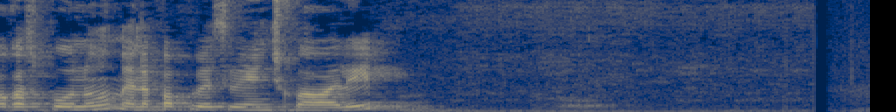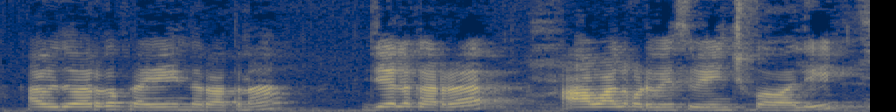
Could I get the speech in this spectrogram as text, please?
ఒక స్పూను మినపప్పు వేసి వేయించుకోవాలి. అవి దోరగా ఫ్రై అయిన తర్వాత జీలకర్ర ఆవాలు కూడా వేసి వేయించుకోవాలి.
